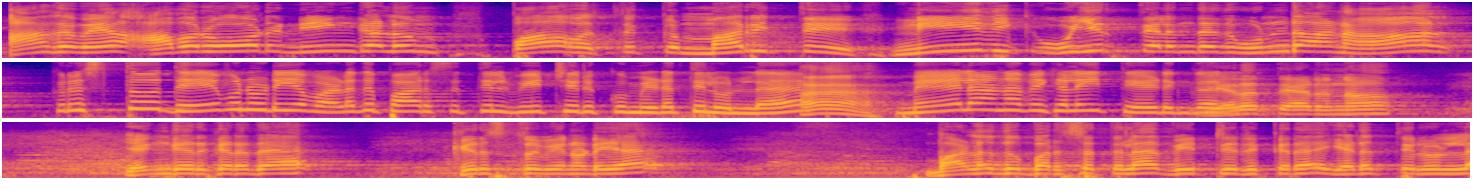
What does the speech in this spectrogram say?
ஆகவே அவரோடு நீங்களும் பாவத்துக்கு மறித்து நீதிக்கு உயிர்த்தெழுந்தது உண்டானால் கிறிஸ்து தேவனுடைய வலது பாரசத்தில் வீற்றிருக்கும் இடத்தில் உள்ள மேலானவைகளை தேடுங்கள். எதை தேடணும்? எங்க இருக்கிறத? கிறிஸ்துவினுடைய வலது பரிசத்தில் வீற்றிருக்கிற இடத்தில் உள்ள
